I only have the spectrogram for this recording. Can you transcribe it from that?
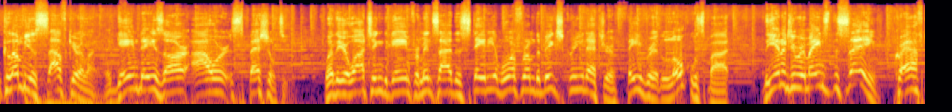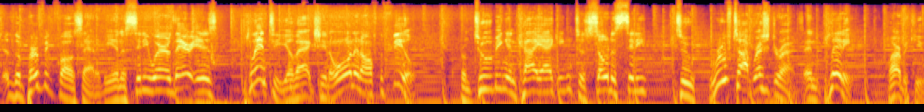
Columbia, South Carolina, game days are our specialty. Whether you're watching the game from inside the stadium or from the big screen at your favorite local spot, the energy remains the same. Craft the perfect fall Saturday in a city where there is plenty of action on and off the field. From tubing and kayaking to Soda City to rooftop restaurants and plenty barbecue.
